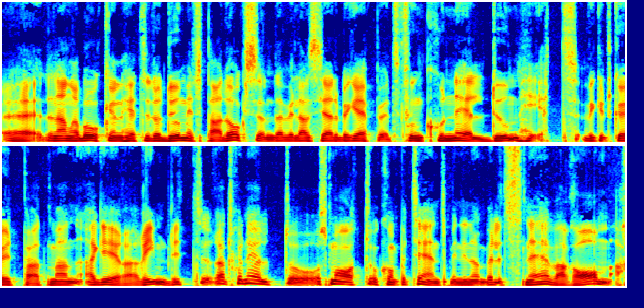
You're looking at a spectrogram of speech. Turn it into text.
Eh, den andra boken heter då Dumhetsparadoxen där vi lanserade begreppet funktionell dumhet. Vilket går ut på att man agerar rimligt, rationellt och smart och kompetent men inom väldigt snäva ramar.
